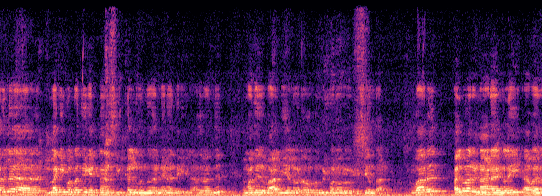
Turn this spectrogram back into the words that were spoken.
அதில் விளங்கிக் கொள்வதற்கு என்ன சிக்கல் இருந்ததுன்னு எனக்கு தெரியல. அது வந்து எமது வாழ்வியலோடு ஒன்றி போன ஒரு விஷயம்தான். இவ்வாறு பல்வேறு நாடகங்களை அவர்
